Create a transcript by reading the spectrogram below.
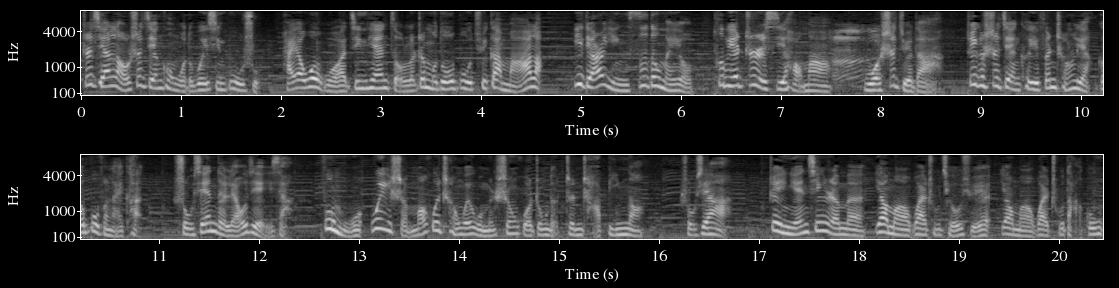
之前老是监控我的微信步数，还要问我今天走了这么多步去干嘛了，一点隐私都没有，特别窒息，好吗？我是觉得啊，这个事件可以分成两个部分来看。首先得了解一下父母为什么会成为我们生活中的侦察兵呢？首先啊，这年轻人们要么外出求学，要么外出打工，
